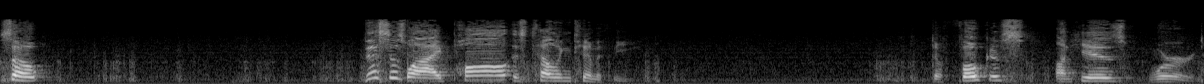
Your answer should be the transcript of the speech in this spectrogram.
So, this is why Paul is telling Timothy to focus on his word.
